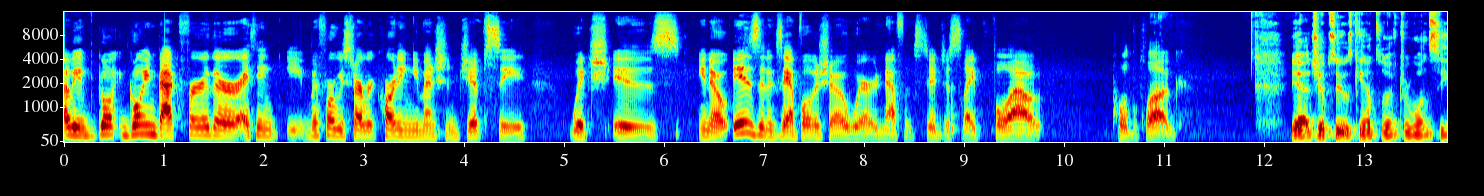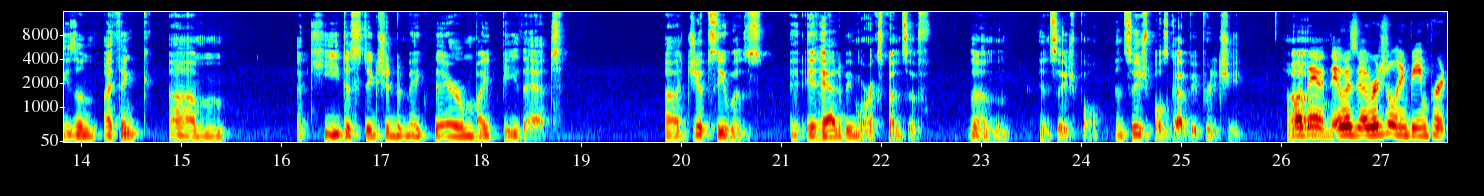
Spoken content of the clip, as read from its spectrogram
I mean, going going back further, I think before we start recording, you mentioned Gypsy, which is you know is an example of a show where Netflix did just like full out pull the plug. Yeah, Gypsy was canceled after one season. I think um, a key distinction to make there might be that uh, Gypsy was it, it had to be more expensive than Insatiable. Insatiable's got to be pretty cheap. Well, they, Um, it was originally being per,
